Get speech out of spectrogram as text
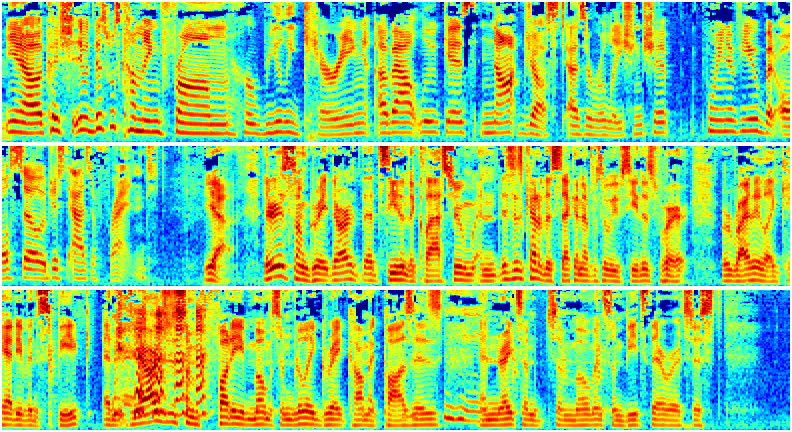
You know, because this was coming from her really caring about Lucas, not just as a relationship point of view, but also just as a friend. Yeah, there is some great. There are that scene in the classroom, and this is kind of the second episode we've seen this where where Riley like can't even speak, and there are just some funny moments, some really great comic pauses, and right some some moments, some beats there where it's just.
